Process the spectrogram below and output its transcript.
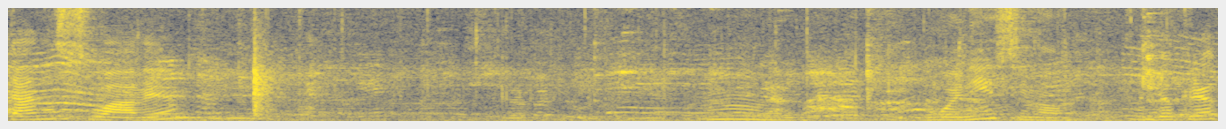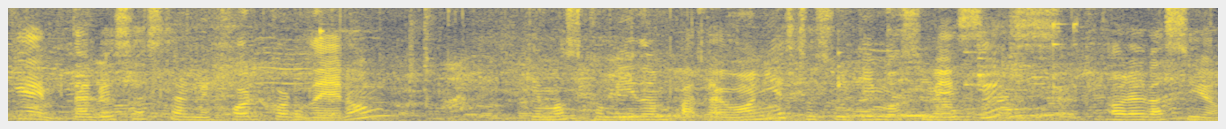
tan suave. Mm. Buenísimo. Yo creo que tal vez hasta el mejor cordero que hemos comido en Patagonia estos últimos meses. Ahora el vacío.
